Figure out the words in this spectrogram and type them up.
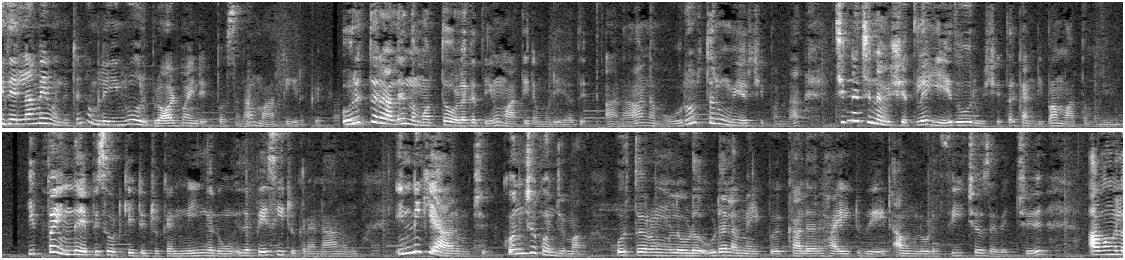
இது எல்லாமே வந்துட்டு நம்மளை இன்னும் ஒரு ப்ராட் மைண்டட் பர்சனாக மாற்றி இருக்கு. ஒருத்தரால் இந்த மொத்த உலகத்தையும் மாற்றிட முடியாது. ஆனால் நம்ம ஒரு ஒருத்தரும் முயற்சி பண்ணால் சின்ன சின்ன விஷயத்தில் ஏதோ ஒரு விஷயத்த கண்டிப்பாக மாற்ற முடியும். இப்போ இந்த எபிசோட் கேட்டுட்ருக்க நீங்கள் நீங்களும் இதை பேசிகிட்டு இருக்கிறேன் நானும். இன்னைக்கு ஆரம்பிச்சு கொஞ்சம் கொஞ்சமாக ஒருத்தவங்களோட உடல் அமைப்பு கலர் ஹைட் வெயிட் அவங்களோட ஃபீச்சர்ஸை வச்சு அவங்கள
